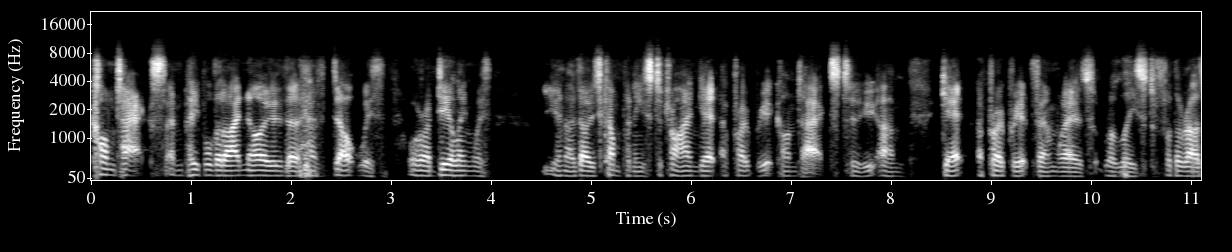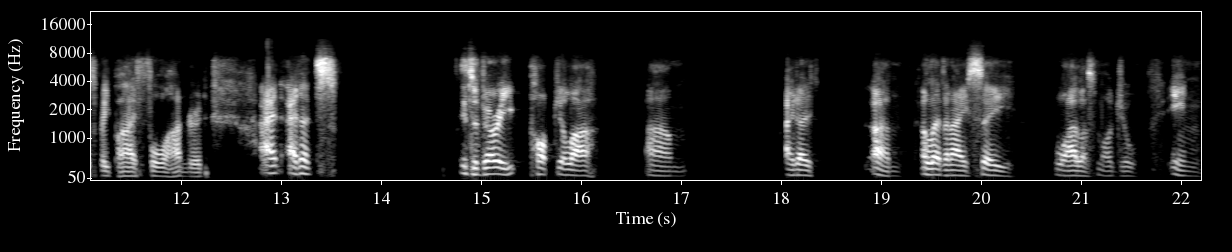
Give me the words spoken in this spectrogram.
contacts and people that I know that have dealt with or are dealing with you know those companies to try and get appropriate contacts to um, get appropriate firmwares released for the Raspberry Pi 400 and and it's it's a very popular um, 80, um, 11AC wireless module in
